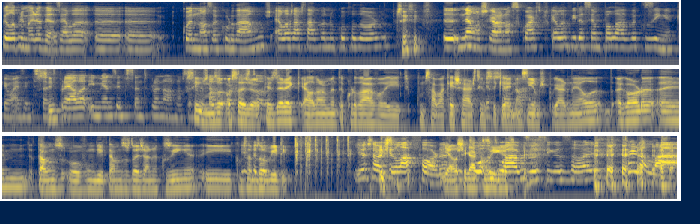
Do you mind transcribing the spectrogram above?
pela primeira vez, ela, uh, uh, quando nós acordámos, ela já estava no corredor. Sim, sim. Uh, não a chegar ao nosso quarto, porque ela vira sempre para o lado da cozinha, que é mais interessante sim. para ela e menos interessante para nós. nós sim, mas ou seja, todas. o que quer dizer é que ela normalmente acordava e tipo, começava a queixar-se, não sei o quê, e nós íamos pegar nela. Agora, um, estávamos, houve um dia que estávamos os dois já na cozinha e começamos a ouvir. Tipo, e eu achava que era lá fora. E ela chega à cozinha. Tu abres assim os olhos, espera lá.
